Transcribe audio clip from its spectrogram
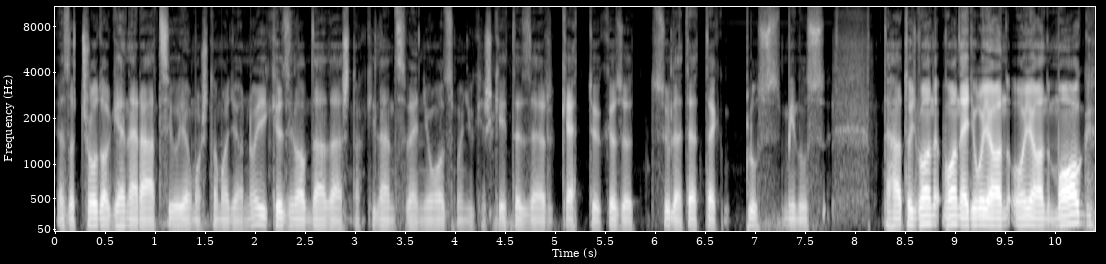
ez a csoda generációja most a magyar női közilabdázásnak, 98 mondjuk és 2002 között születettek plusz-minusz. Tehát, hogy van, van egy olyan, olyan mag,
